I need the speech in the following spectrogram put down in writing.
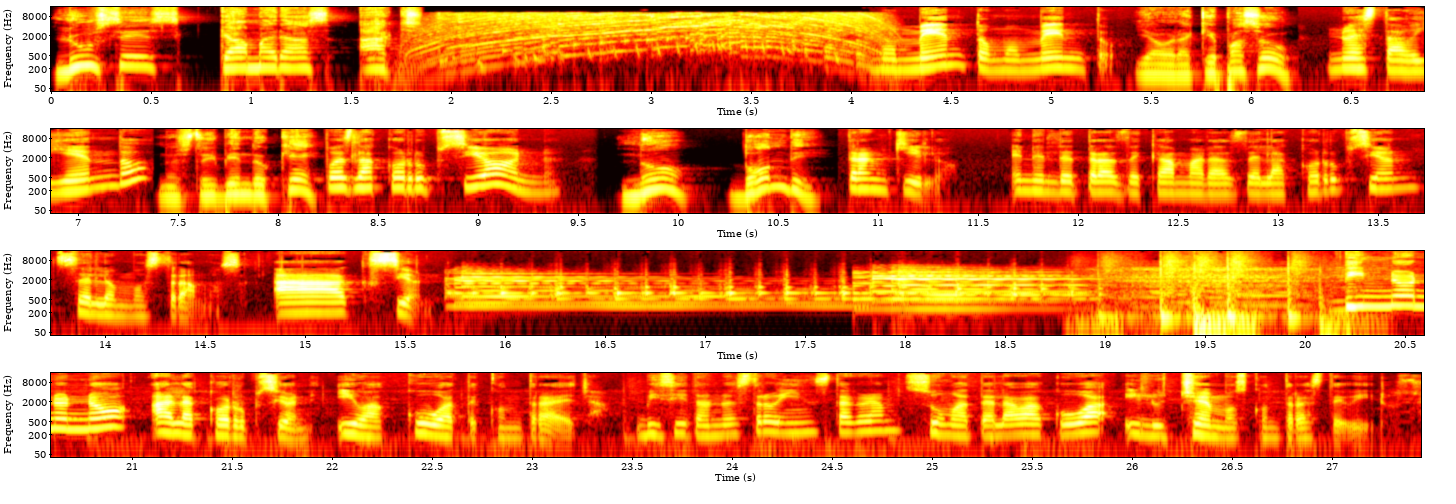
Luces, cámaras, acción. Momento, momento. ¿Y ahora qué pasó? ¿No está viendo? ¿No estoy viendo qué? Pues la corrupción. No, ¿dónde? Tranquilo, en el detrás de cámaras de la corrupción se lo mostramos. Acción. Di no, no, no a la corrupción y vacúate contra ella. Visita nuestro Instagram, súmate a la vacúa y luchemos contra este virus.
